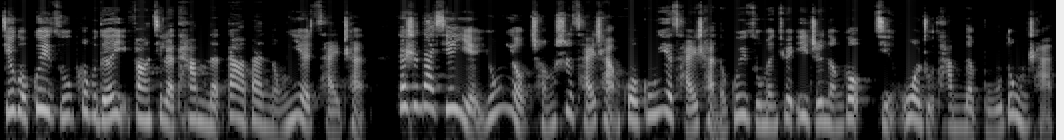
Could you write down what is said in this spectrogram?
结果贵族迫不得已放弃了他们的大半农业财产，但是那些也拥有城市财产或工业财产的贵族们却一直能够紧握住他们的不动产。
